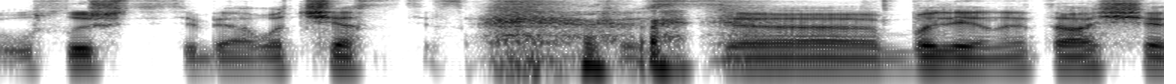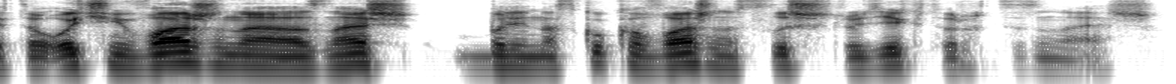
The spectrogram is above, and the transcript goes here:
услышать тебя, вот честно тебе скажу. То есть, э, блин, это вообще, это очень важно, знаешь, блин, насколько важно слышать людей, которых ты знаешь.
